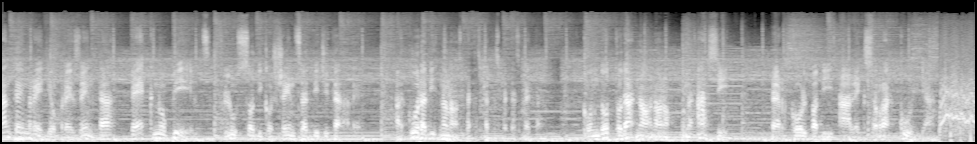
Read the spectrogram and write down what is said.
Runtime Radio presenta Techno Pills, flusso di coscienza digitale. A cura di... No, no, aspetta, aspetta, aspetta, aspetta. Condotto da... No, no, no. Ah, sì. Per colpa di Alex Raccuglia.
